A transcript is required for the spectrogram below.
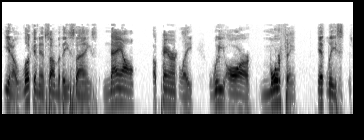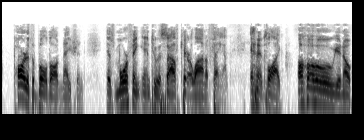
you know, looking at some of these things now, apparently we are morphing, at least part of the Bulldog Nation is morphing into a South Carolina fan. And it's like, oh, you know,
